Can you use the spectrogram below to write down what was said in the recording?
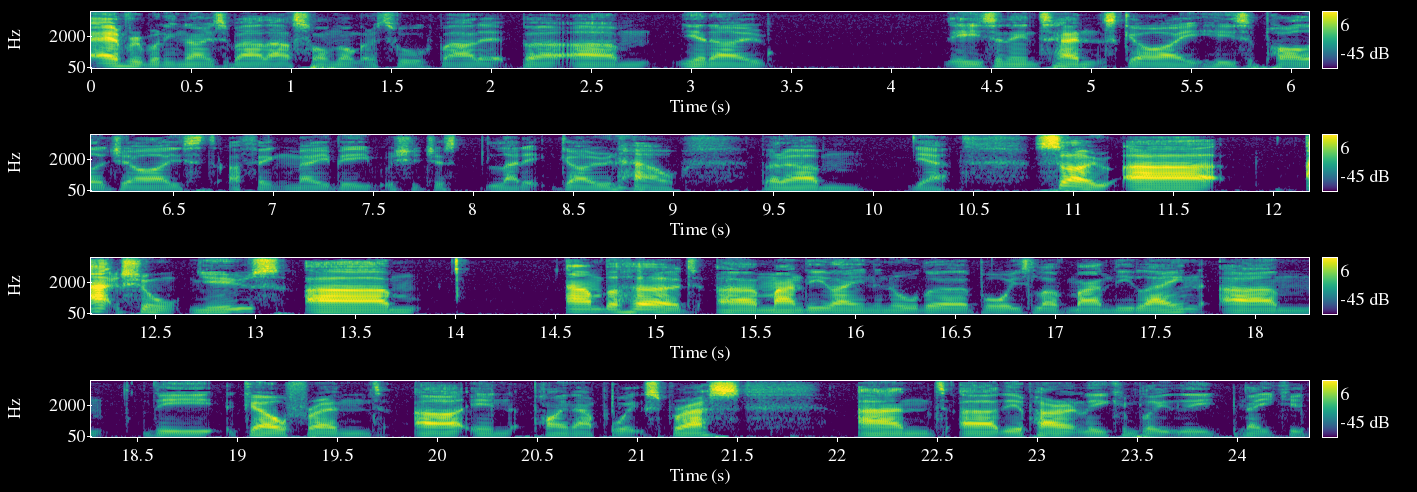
everybody knows about that, so I'm not going to talk about it. But um, you know, he's an intense guy. He's apologised. I think maybe we should just let it go now. But um, yeah. So, uh, actual news. Um, Amber Heard, uh, Mandy Lane, and all the boys love Mandy Lane. Um, the girlfriend uh, in Pineapple Express, and uh, the apparently completely naked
